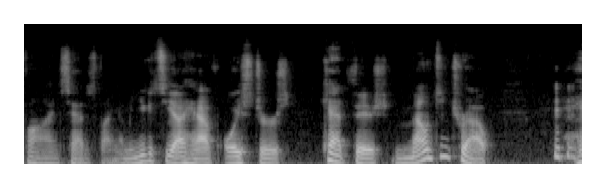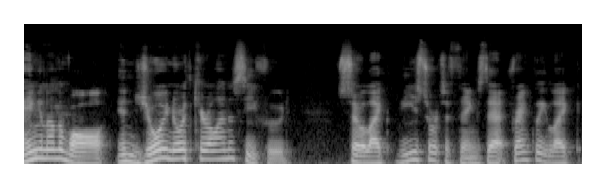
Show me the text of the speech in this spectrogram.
find satisfying. I mean, you can see I have oysters, catfish, mountain trout hanging on the wall. Enjoy North Carolina seafood. So, like these sorts of things that, frankly, like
